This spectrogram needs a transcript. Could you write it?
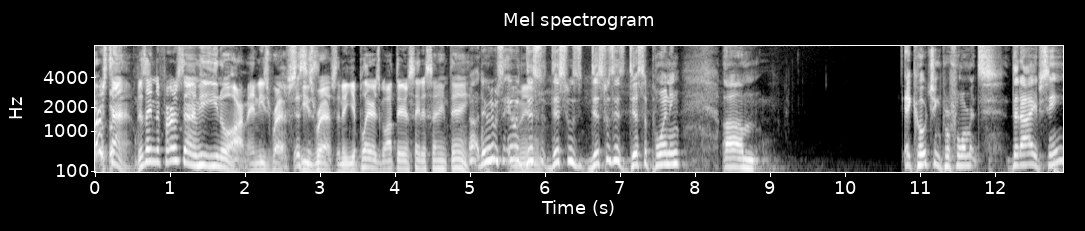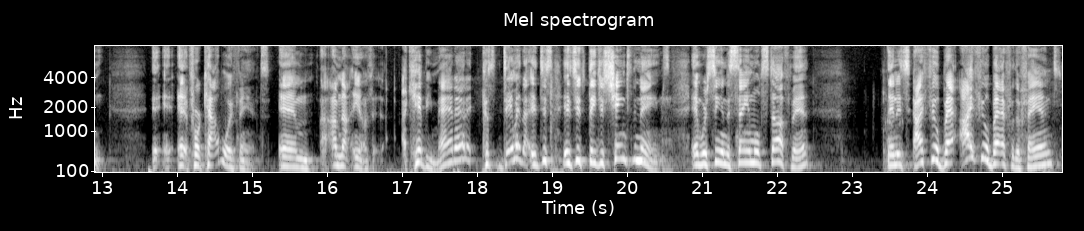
first time. This ain't the first time he, you know, all right, man, these refs, This these is- refs, and then your players go out there and say the same thing. No, dude, it was, it was, this, this was this was as disappointing um, a coaching performance that I have seen eh, eh, for Cowboy fans, and I'm not, you know, I can't be mad at it because damn it, it just it's just they just changed the names, and we're seeing the same old stuff, man. And it's I feel bad. I feel bad for the fans,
